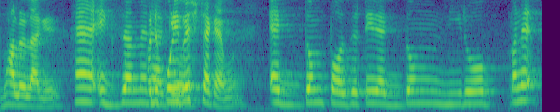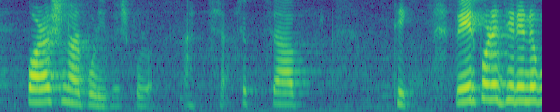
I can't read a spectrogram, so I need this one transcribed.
ভালো লাগে। হ্যাঁ এক্সামের মানে পরিবেশটা কেমন? একদম পজিটিভ একদম নীরব মানে পড়াশোনার পরিবেশ পুরো। আচ্ছা। চুপচাপ। ঠিক। তো এরপরে জেনে নেব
